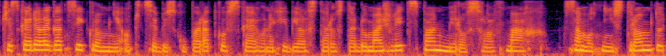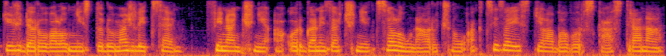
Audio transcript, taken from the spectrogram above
V české delegaci kromě otce biskupa Radkovského nechyběl starosta Domažlic pan Miroslav Mach. Samotný strom totiž darovalo město Domažlice. Finančně a organizačně celou náročnou akci zajistila bavorská strana.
